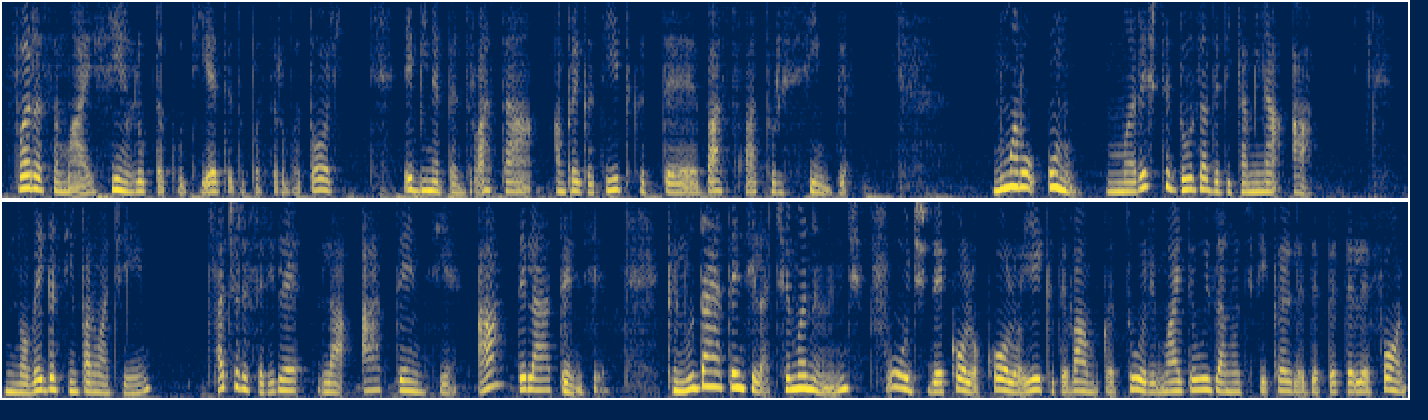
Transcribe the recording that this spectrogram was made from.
fără să mai fii în luptă cu diete după sărbători? Ei bine, pentru asta am pregătit câteva sfaturi simple. Numărul 1 mărește doza de vitamina A. Nu vei găsi în farmacie, face referire la atenție. A de la atenție. Când nu dai atenție la ce mănânci, fugi de colo-colo, iei câteva bucături, mai te uiți la notificările de pe telefon.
